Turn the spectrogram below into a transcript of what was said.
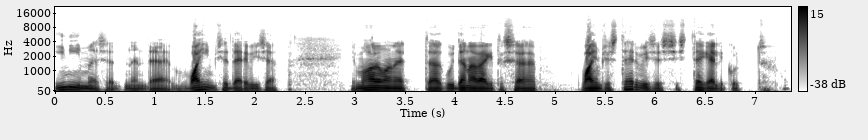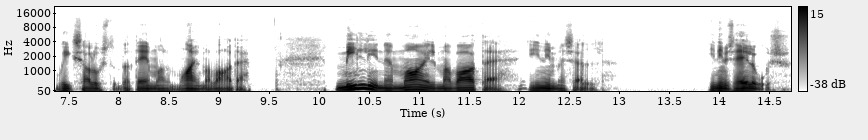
inimesed, nende vaimse tervise. ja ma arvan, et äh, kui täna räägitakse vaimsest tervisest, siis tegelikult võiks alustada teemal maailmavaade. milline maailmavaade inimesel, inimese elus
